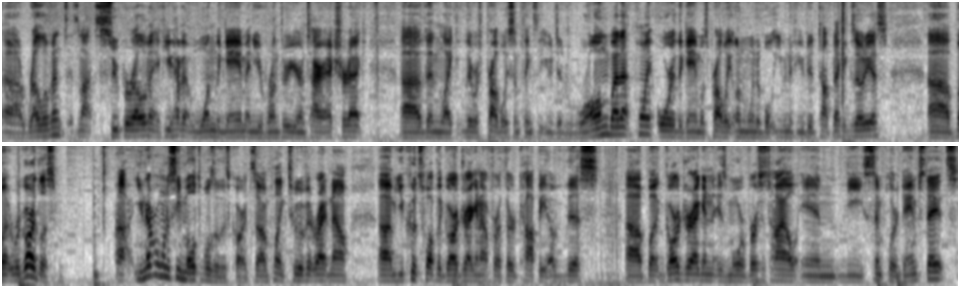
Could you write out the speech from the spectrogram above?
uh, relevant. It's not super relevant. If you haven't won the game and you've run through your entire extra deck, uh, then like there was probably some things that you did wrong by that point, or the game was probably unwinnable even if you did top deck Exodius. Uh, but regardless, uh, you never want to see multiples of this card, so I'm playing two of it right now. Um, you could swap the Guard Dragon out for a third copy of this, uh, but Guard Dragon is more versatile in the simpler game states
